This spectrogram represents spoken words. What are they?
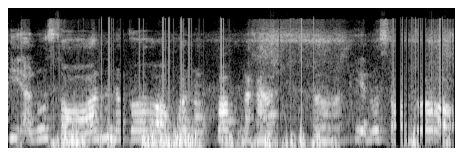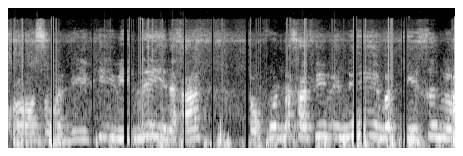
พี่อนุสรแล้วก็พ่อน้องป๊อปนะคะพี่อนุสรก็สวัสดีพี่วินนี่นะคะขอบคุณนะคะพี่วินนี่เมื่อกี้ขึ้นไล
